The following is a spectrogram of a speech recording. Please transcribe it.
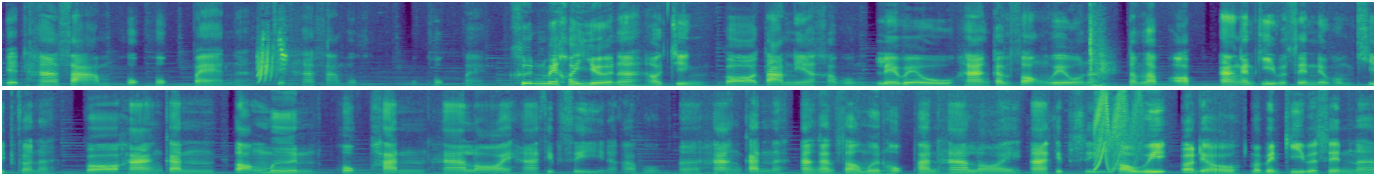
เจ็ดห้าสามหกหกแปดนะเจ็ดห้าสามหกหก68ขึ้นไม่ค่อยเยอะนะ เอาจริง ก็ตามนี้ครับผมเลเวลห่างกัน2เวลนะสำหรับออฟห่างกันกี่เปอร์เซ็นต์เดี๋ยวผมคิดก่อนนะ ก็ห่างกัน 26,554 นะครับผมอ่าห่างกันนะ ห่างกัน 26,554ต่อวิก็เดี๋ยวมาเป็นกี่เปอร์เซ็นต์นะ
